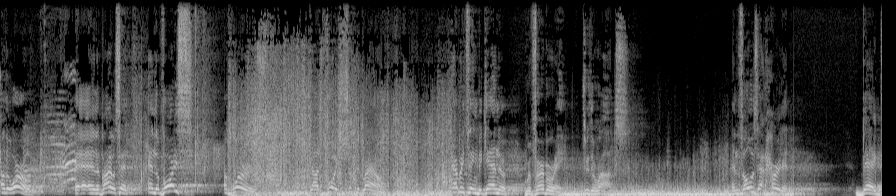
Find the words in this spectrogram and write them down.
other world. And, and the Bible said, and the voice of words, God's voice shook the ground. Everything began to reverberate through the rocks. And those that heard it begged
